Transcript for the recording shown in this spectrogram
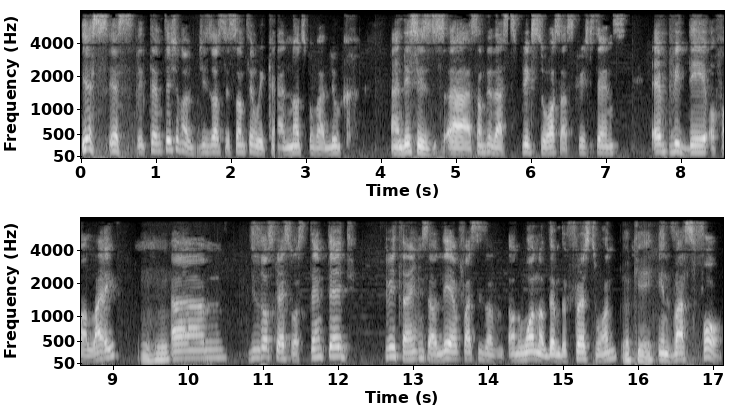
Yes, yes. The temptation of Jesus is something we cannot overlook. And this is uh, something that speaks to us as Christians every day of our life. hmm Um, Jesus Christ was tempted three times. I'll lay emphasis on, on one of them, the first one, Okay. in verse 4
